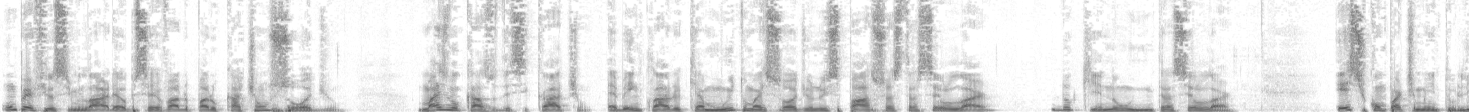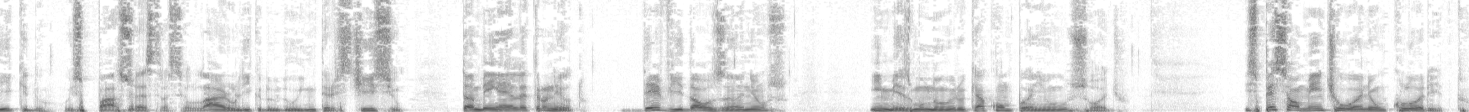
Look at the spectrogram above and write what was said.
Um perfil similar é observado para o cátion sódio, mas no caso desse cátion, é bem claro que há muito mais sódio no espaço extracelular do que no intracelular. Este compartimento líquido, o espaço extracelular, o líquido do interstício, também é eletroneutro, devido aos ânions em mesmo número que acompanham o sódio, especialmente o ânion cloreto.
